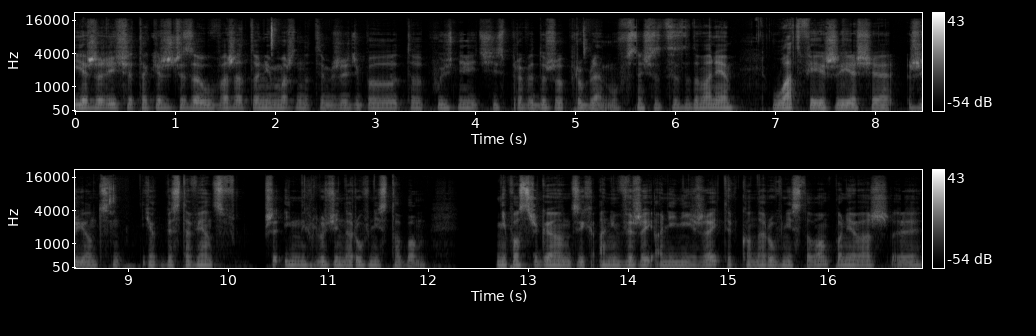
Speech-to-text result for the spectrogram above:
Jeżeli się takie rzeczy zauważa, to nie można tym żyć, bo to później ci sprawia dużo problemów. W sensie zdecydowanie łatwiej żyje się, żyjąc, jakby stawiając innych ludzi na równi z tobą. Nie postrzegając ich ani wyżej, ani niżej, tylko na równi z tobą, ponieważ y,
